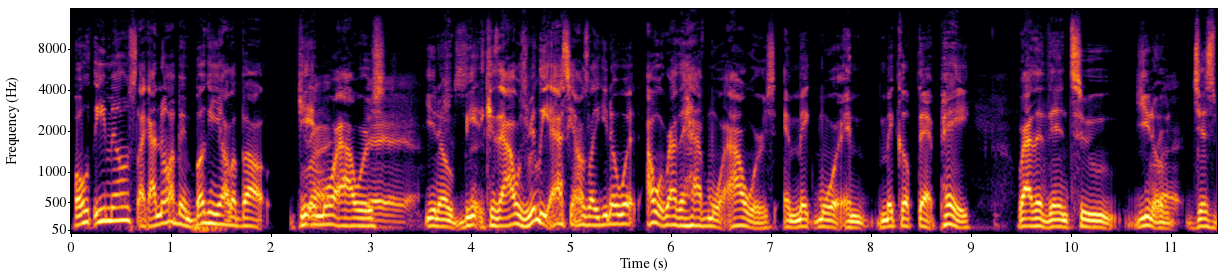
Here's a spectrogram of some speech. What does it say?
Both emails? Like, I know I've been bugging y'all about getting Right. more hours. Yeah, yeah, yeah. You know, because I was really asking, I was like, you know what? I would rather have more hours and make more and make up that pay rather than to, you know, Right. just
